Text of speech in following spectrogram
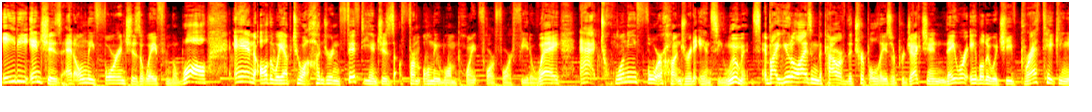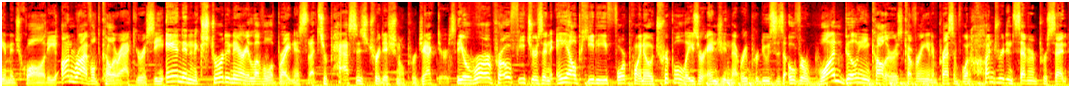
80 inches at only 4 inches away from the wall, and all the way up to 150 inches from only 1.44 feet away at 2400 ANSI lumens. And by utilizing the power of the triple laser projection, they were able to achieve breathtaking image quality, unrivaled color accuracy, and an extraordinary level of brightness that surpasses traditional projectors. The Aurora Pro features an ALPD 4.0 triple laser engine that reproduces over 1 billion colors, covering an impressive 107%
